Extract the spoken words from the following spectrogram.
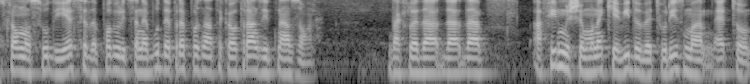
skromnom sudu jeste da Podgorica ne bude prepoznata kao tranzitna zona. Dakle, da, da, da afirmišemo neke vidove turizma, eto,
